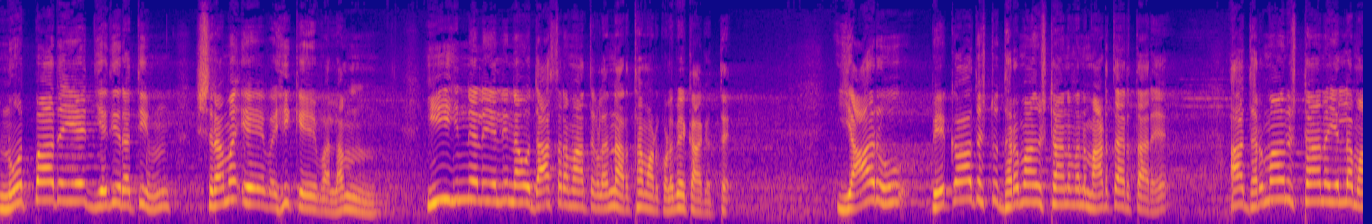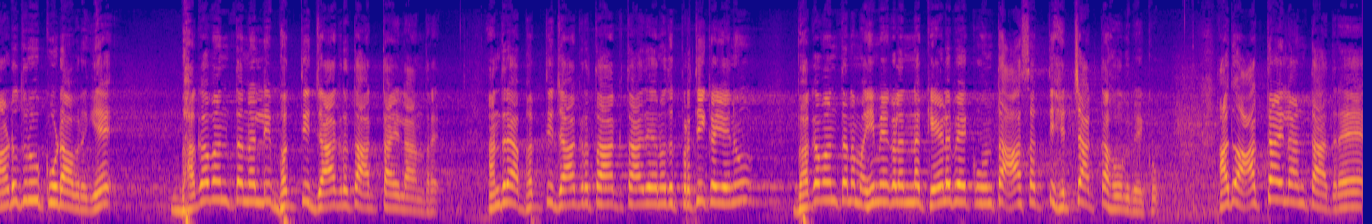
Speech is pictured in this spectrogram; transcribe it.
ನೋತ್ಪಾದಯೇ ರತಿಂ ಶ್ರಮ ಏವಹಿ ಕೇವಲಂ. ಈ ಹಿನ್ನೆಲೆಯಲ್ಲಿ ನಾವು ದಾಸರ ಮಾತುಗಳನ್ನು ಅರ್ಥ ಮಾಡ್ಕೊಳ್ಬೇಕಾಗತ್ತೆ. ಯಾರು ಬೇಕಾದಷ್ಟು ಧರ್ಮಾನುಷ್ಠಾನವನ್ನು ಮಾಡ್ತಾ ಇರ್ತಾರೆ. ಆ ಧರ್ಮಾನುಷ್ಠಾನ ಎಲ್ಲ ಮಾಡಿದ್ರೂ ಕೂಡ ಅವರಿಗೆ ಭಗವಂತನಲ್ಲಿ ಭಕ್ತಿ ಜಾಗೃತ ಆಗ್ತಾ ಇಲ್ಲ ಅಂದರೆ. ಅಂದರೆ ಆ ಭಕ್ತಿ ಜಾಗೃತ ಆಗ್ತಾ ಇದೆ ಅನ್ನೋದಕ್ಕೆ ಪ್ರತೀಕ ಏನು? ಭಗವಂತನ ಮಹಿಮೆಗಳನ್ನು ಕೇಳಬೇಕು ಅಂತ ಆಸಕ್ತಿ ಹೆಚ್ಚಾಗ್ತಾ ಹೋಗಬೇಕು. ಅದು ಆಗ್ತಾ ಇಲ್ಲ ಅಂತ ಆದರೆ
